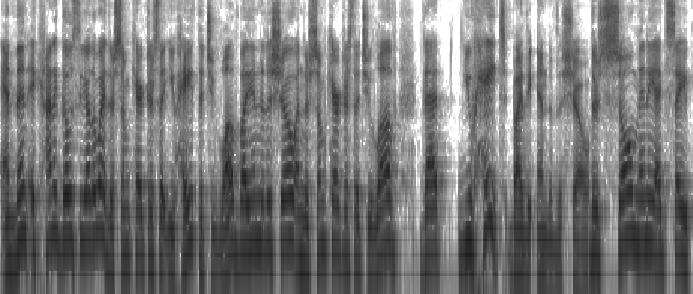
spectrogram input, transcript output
and then it kind of goes the other way. There's some characters that you hate that you love by the end of the show, and there's some characters that you love that you hate by the end of the show. There's so many, I'd say,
